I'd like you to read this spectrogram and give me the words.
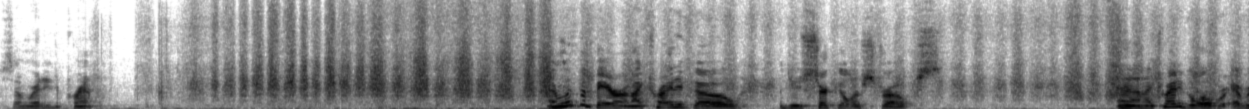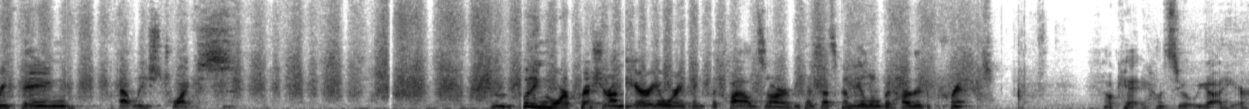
So I'm ready to print. And with the Baren, I try to go do circular strokes. And I try to go over everything at least twice. Putting more pressure on the area where I think the clouds are because that's going to be a little bit harder to print. Okay, let's see what we got here.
